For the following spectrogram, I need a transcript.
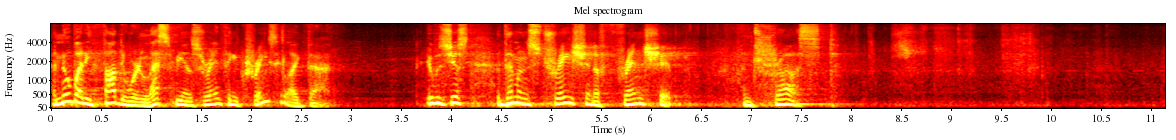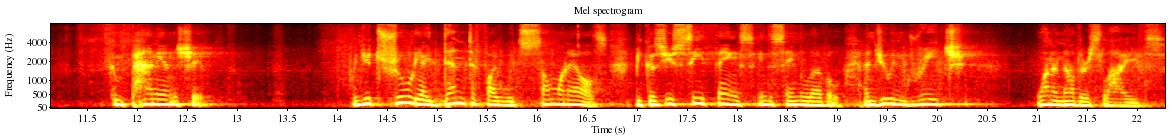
And nobody thought they were lesbians or anything crazy like that. It was just a demonstration of friendship and trust, companionship. When you truly identify with someone else because you see things in the same level and you enrich one another's lives.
